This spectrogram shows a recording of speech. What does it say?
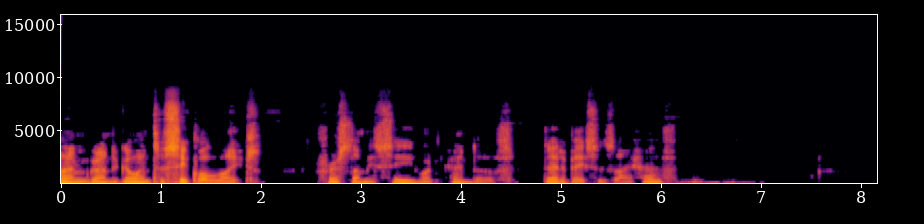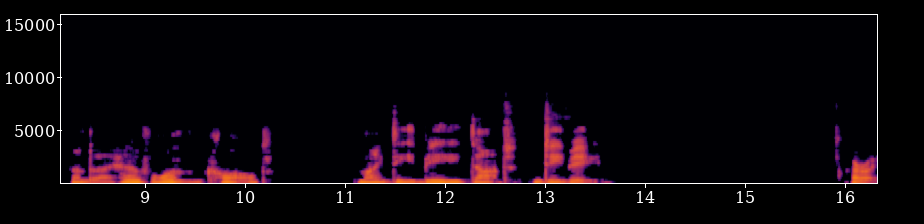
I'm going to go into SQLite. First, let me see what kind of databases I have. And I have one called mydb.db. All right,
